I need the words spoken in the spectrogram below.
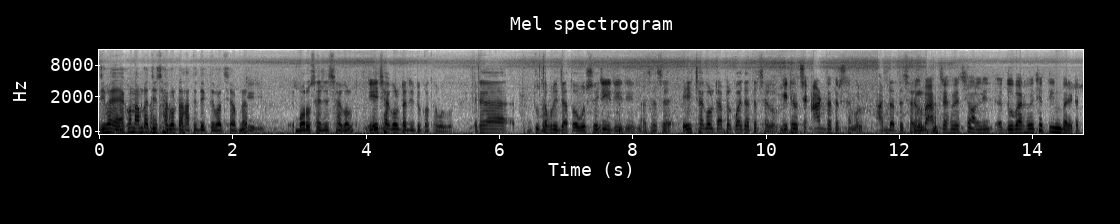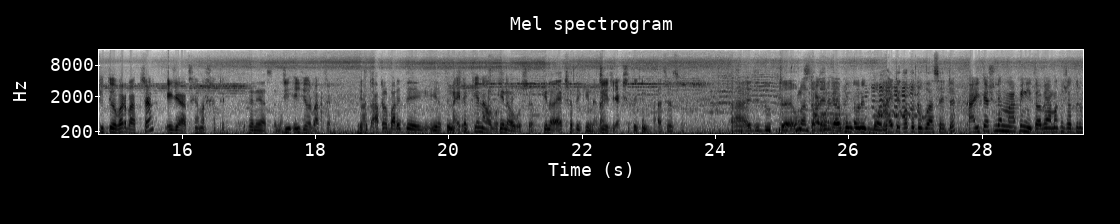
জি ভাই এখন আমরা যে ছাগলটা হাতে দেখতে পাচ্ছি আপনার বড় সাইজের ছাগল এই। ছাগলটা একটু কথা বলব। এটা তুতাপুরি জাত অবশ্যই। জি জি জি আচ্ছা আচ্ছা এই ছাগলটা আপনার কয় দাঁতের ছাগল? এটা হচ্ছে আট দাঁতের ছাগল। আট দাঁতের ছাগল। বাচ্চা হয়েছে অনলি দুবার হয়েছে তিনবার এটা। তৃতীয়বার বাচ্চা এই যে আছে আমার সাথে। এখানে আছে না? জি এই যে ওর বাচ্চা। এটা তো আপনার বাড়িতে ইয়েতে না এটা কেনা অবস্থা কেনা অবশ্য কেনা একসাথে কিনা না? জি জি একসাথে কিনা। আচ্ছা আচ্ছা। এই যে দুধটা কিন্তু অনেক বড়। হাইটে কতটুকু আছে এটা? হাইট আসলে মাপিনি তবে আমাকে যতদূর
